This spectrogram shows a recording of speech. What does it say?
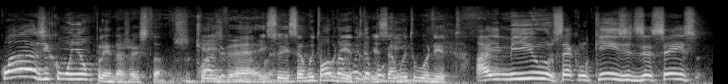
quase comunhão plena já estamos. Quase Incrível, comunhão é, isso, isso é muito Falta bonito. muito Isso é muito bonito. Aí mil, século XV, XVI,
